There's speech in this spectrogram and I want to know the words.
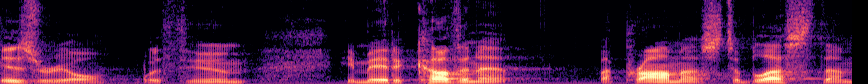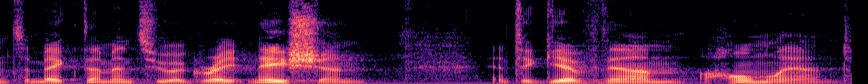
Israel, with whom he made a covenant, a promise to bless them, to make them into a great nation, and to give them a homeland.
